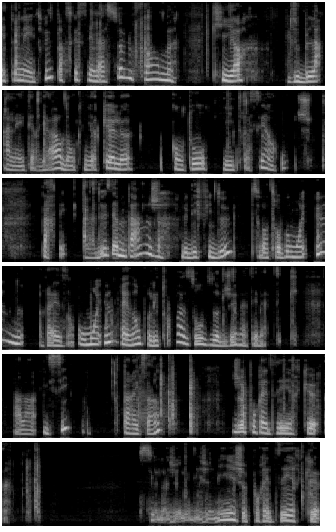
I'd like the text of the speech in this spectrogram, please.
est un intrus parce que c'est la seule forme qui a du blanc à l'intérieur, donc il n'y a que le contour qui est tracé en rouge. Parfait. À la deuxième page, le défi 2, tu vas trouver au moins une raison, au moins une raison pour les trois autres objets mathématiques. Alors ici, par exemple, je pourrais dire que, cela je l'ai déjà mis, je pourrais dire que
